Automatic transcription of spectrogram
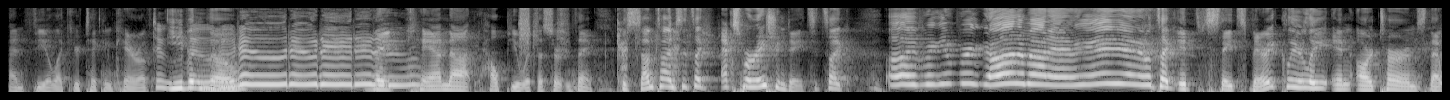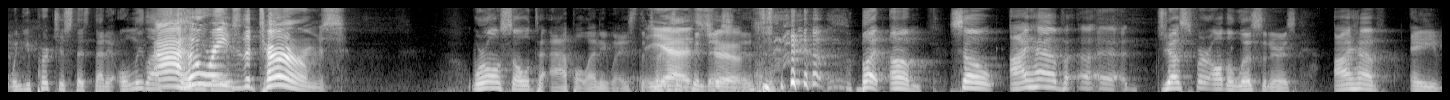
and feel like you're taken care of, even though they cannot help you with a certain thing. Because sometimes it's like expiration dates. It's like, oh, I freaking forgot about it. It's like it states very clearly in our terms that when you purchase this, that it only lasts. Ah, 30 who days. reads the terms? We're all sold to Apple, anyways. The terms Yeah, and it's true. conditions. but um, so I have uh, uh, just for all the listeners, I have a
